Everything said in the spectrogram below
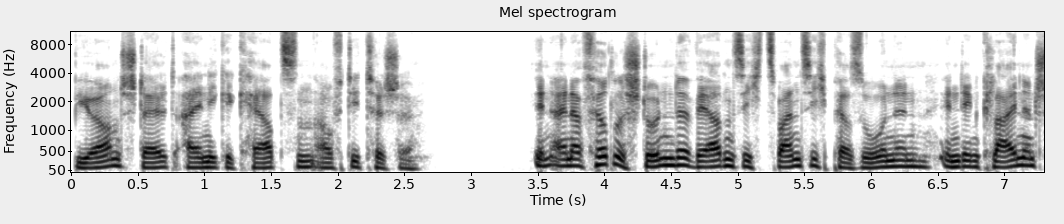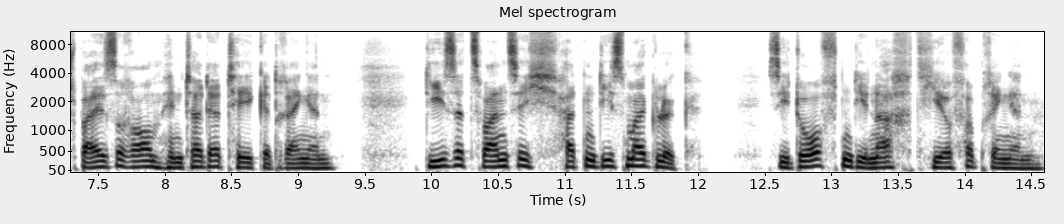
Björn stellt einige Kerzen auf die Tische. In einer Viertelstunde werden sich 20 Personen in den kleinen Speiseraum hinter der Theke drängen. Diese 20 hatten diesmal Glück. Sie durften die Nacht hier verbringen.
